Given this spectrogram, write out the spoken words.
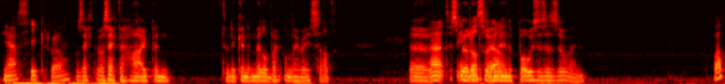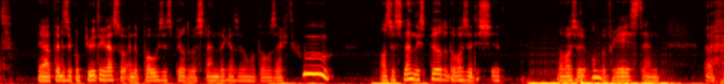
Ja? zeker wel. was echt, was echt de hype in- toen ik in het middelbaar onderwijs zat. Ik speelde ook zo in, in de pauzes en zo. En, Wat? ja, tijdens de computerles zo in de pauze speelden we Slender en zo, want dat was echt... Woe! Als je Slender speelde, dan was je de shit. Dan was je onbevreesd en... eh,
